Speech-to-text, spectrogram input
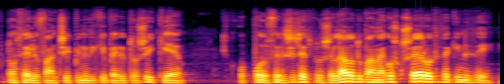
που τον θέλει ο Φαντσίπ, είναι ειδική περίπτωση και ο ποδοσφαιριστής έτσι προς Ελλάδα, του Παναγό ξέρω ότι θα κινηθεί.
